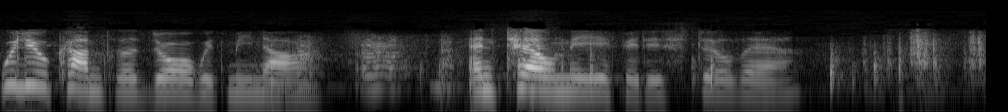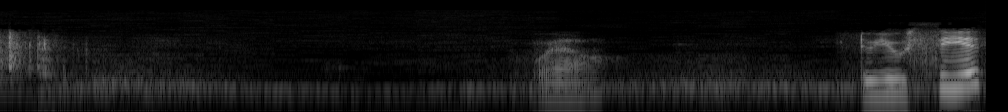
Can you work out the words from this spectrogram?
Will you come to the door with me now and tell me if it is still there? Well, do you see it?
